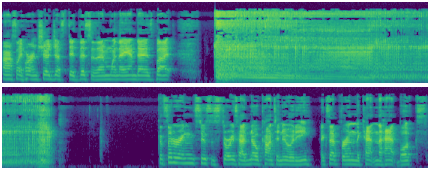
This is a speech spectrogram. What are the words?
Honestly, Horton should just did this to them when they aimed at his butt. Considering Seuss's stories had no continuity, except for in the Cat in the Hat books,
